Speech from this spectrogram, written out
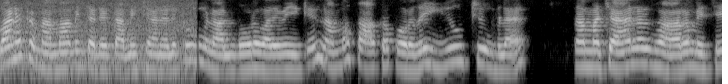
வணக்கம் அம்மாவின் தந்தை தமிழ் சேனலுக்கு உங்கள் அன்போடு வரவேற்க நம்ம பார்க்க போகிறது யூடியூப்ல நம்ம சேனல்ஸ் ஆரம்பிச்சு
